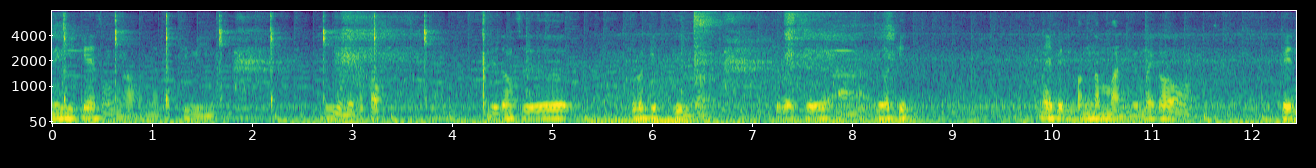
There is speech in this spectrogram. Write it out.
อนนี้มีแค่สองเงานะครับที่มีมีอยู่ในสต็อกหรือต้องซื้อธุรกิจอื่นก่อนจะไปซื้ออ่าธุรกิจไม่เป็นปั๊มน้ำมันหรือไม่ก็เป็น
